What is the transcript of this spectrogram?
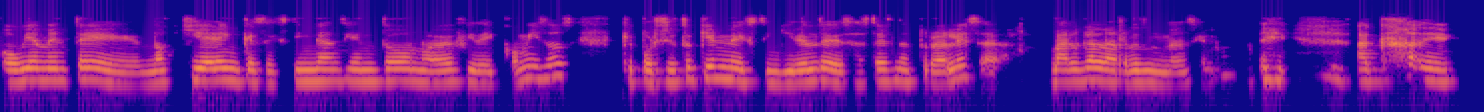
obviamente no quieren que se extingan 109 fideicomisos, que por cierto quieren extinguir el de desastres naturales, valga la redundancia, ¿no? acá de,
